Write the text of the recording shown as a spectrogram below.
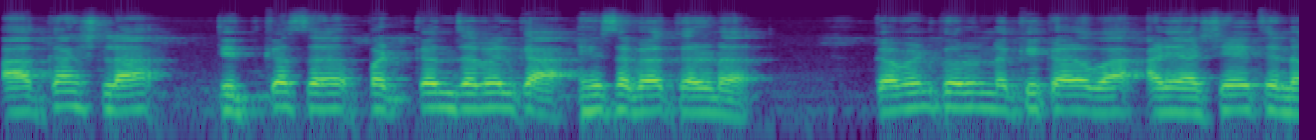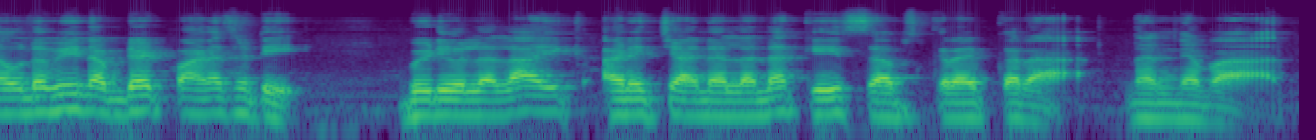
आकाशला तितकंसं पटकन जमेल का हे सगळं करणं? कमेंट करून नक्की कळवा आणि असेच नवनवीन अपडेट पाहण्यासाठी. व्हिडिओला लाईक आणि चॅनलला नक्की सबस्क्राईब करा. धन्यवाद.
